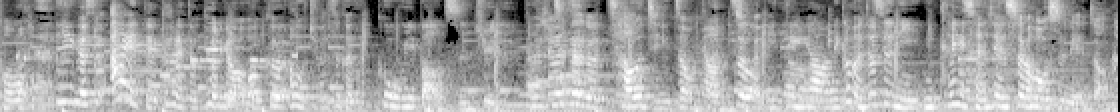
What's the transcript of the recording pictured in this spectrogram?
方法。第一个是爱的彼と距離を置く。哦，我觉得这个，故意保持距离。我觉得这个超级重要，很这个重一定要要。你根本就是你，你可以呈现售后失联状态。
